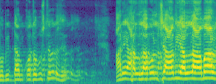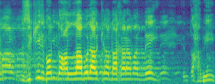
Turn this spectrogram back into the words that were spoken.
নবীর দাম কত বুঝতে পেরেছে? আরে আল্লাহ বলছে, আমি আল্লাহ, আমার জিকির বন্ধ, আল্লাহ বলে আর কেউ ডাকার আমার নেই। কিন্তু হাবিব,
